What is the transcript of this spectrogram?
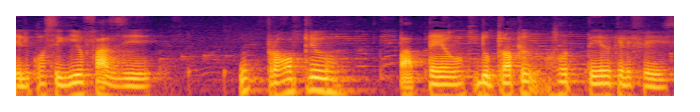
Ele conseguiu fazer o próprio papel do próprio roteiro que ele fez.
